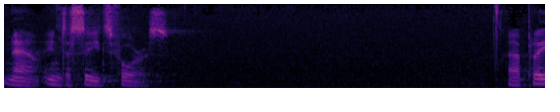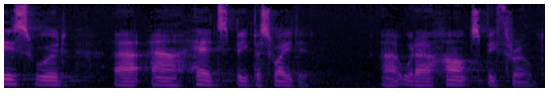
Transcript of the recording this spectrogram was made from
now intercedes for us. Uh, please, would uh, our heads be persuaded? Uh, would our hearts be thrilled?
